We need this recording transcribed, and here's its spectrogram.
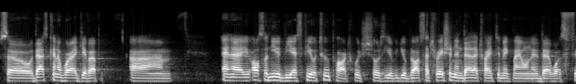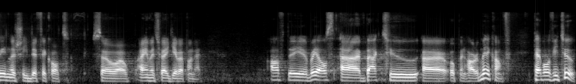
So that's kind of where I give up. Um, and I also needed the SpO2 part, which shows you your blood saturation, and that I tried to make my own, and that was fiendishly difficult. So uh, I eventually gave up on that off the rails uh, back to uh, Open Hardware Miniconf. Pebble V2.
